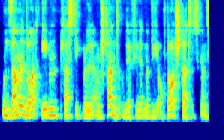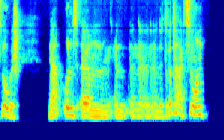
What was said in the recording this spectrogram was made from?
und sammeln dort eben Plastikmüll am Strand. Und der findet natürlich auch dort statt. Das ist ganz logisch. Ja, und ähm, eine, eine dritte Aktion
